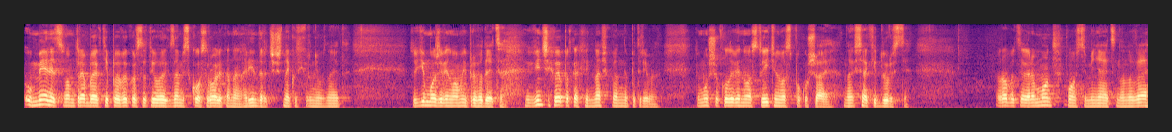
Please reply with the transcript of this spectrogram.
умелець, вам треба як, типу, використати його як замість когось ролика на гріндер чи на якусь херню, знаєте. Тоді може він вам і пригодиться. В інших випадках він нафіг вам не потрібен. Тому що коли він у вас стоїть, він вас спокушає на всякі дурості. Робиться ремонт, повністю міняється на нове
